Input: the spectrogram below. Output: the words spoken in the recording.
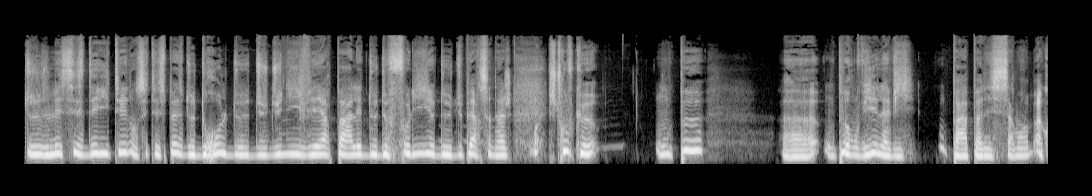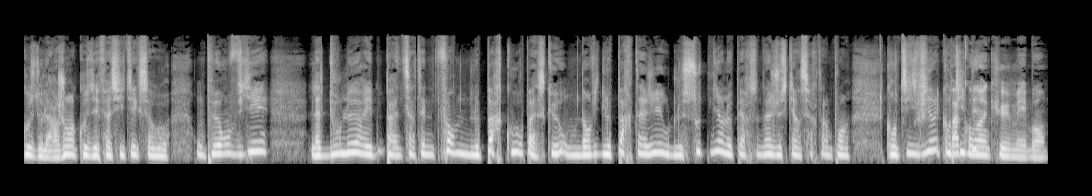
de le laisser se déliter dans cette espèce de drôle de- de- d'univers parler de, de folie de- du personnage. Je trouve que on peut euh, on peut envier la vie pas, pas nécessairement à cause de l'argent, à cause des facilités que ça ouvre. On peut envier la douleur et par une certaine forme le parcours parce qu'on a envie de le partager ou de le soutenir le personnage jusqu'à un certain point. Quand il vient, quand pas il convaincu mais bon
